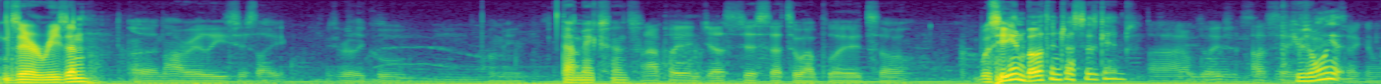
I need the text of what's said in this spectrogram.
Is there a reason? Uh, not really. He's just like That makes sense. when I played Injustice, that's who I played. So Was he in both Injustice games? uh, I don't play. I'd say He was only- the second one.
